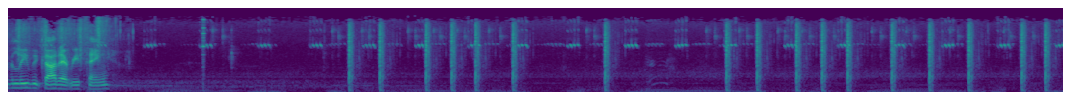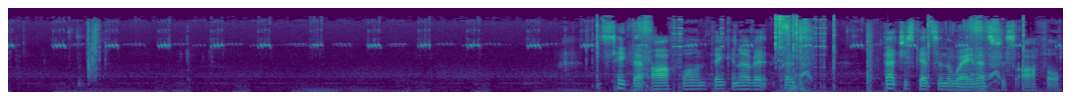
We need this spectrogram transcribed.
I believe we got everything. Let's take that off while I'm thinking of it, because that just gets in the way. That's just awful.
